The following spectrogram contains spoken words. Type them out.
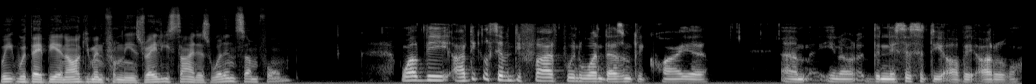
we, would there be an argument from the Israeli side as well in some form? Well, the Article 75.1 doesn't require um, you know, the necessity of a oral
